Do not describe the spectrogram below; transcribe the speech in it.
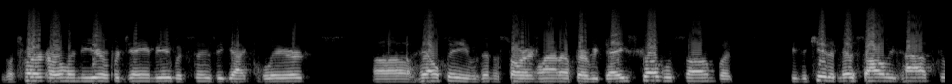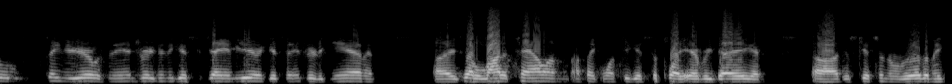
was hurt early in the year for JMU, but as soon as he got cleared, uh, healthy, he was in the starting lineup every day. Struggled some, but he's a kid that missed all his high school senior year with an injury. Then he gets to JMU and gets injured again, and uh, he's got a lot of talent. I think once he gets to play every day and uh, just gets in the rhythm, he's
